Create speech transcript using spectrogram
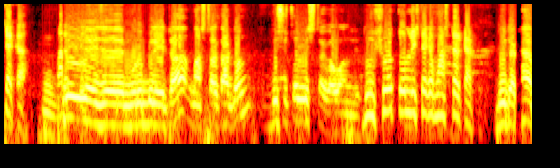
টাকা। এই যে মুরব্বির এটা মাস্টার কার্টন দুশো চল্লিশ টাকা ওয়ানলি দুশো টাকা মাস্টার কার্টুন। দুইটা হ্যাঁ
